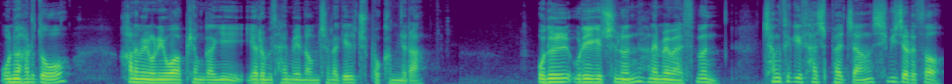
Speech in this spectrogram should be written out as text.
오늘 하루도 하나님의 은혜와 평강이 여러분 삶에 넘쳐나길 축복합니다. 오늘 우리에게 주시는 하나님의 말씀은 창세기 48장 12절에서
